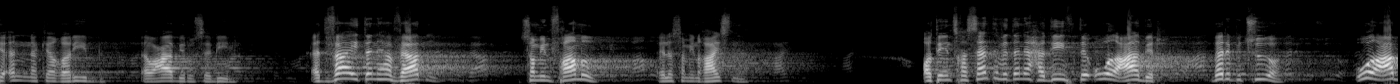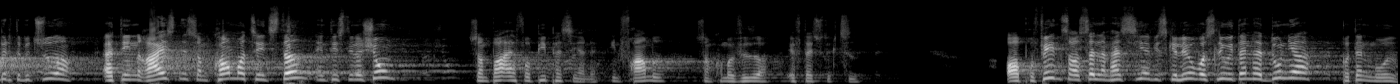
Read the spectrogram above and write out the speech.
ka'annaka gharib og abiru sabil. At være i den her verden som en fremmed eller som en rejsende. Og det interessante ved den her hadith, det er ordet abir. Hvad det betyder. Ordet abir, det betyder, at det er en rejsende, som kommer til et sted, en destination, som bare er forbipasserende. En fremmed, som kommer videre efter et stykke tid. Og profeten selv han siger, at vi skal leve vores liv i den her dunja på den måde.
